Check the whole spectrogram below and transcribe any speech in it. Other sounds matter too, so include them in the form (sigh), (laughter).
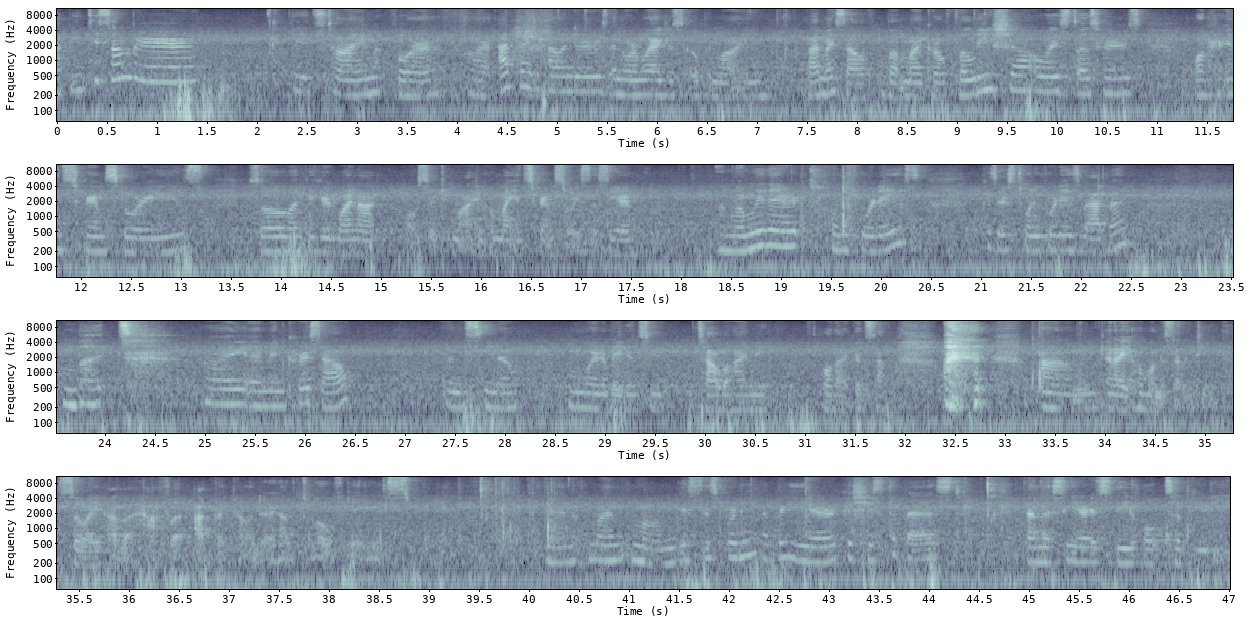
Happy December! It's time for our advent calendars and normally I just open mine by myself but my girl Felicia always does hers on her Instagram stories so I figured why not also do mine on my Instagram stories this year. I'm normally there 24 days because there's 24 days of advent but I am in Curacao and you know I'm wearing a bathing suit, towel behind me, all that good stuff. (laughs) um, and I get home on the 17th, so I have a half a advent calendar. I have 12 days. And my mom gets this for me every year because she's the best. And this year it's the Ulta Beauty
